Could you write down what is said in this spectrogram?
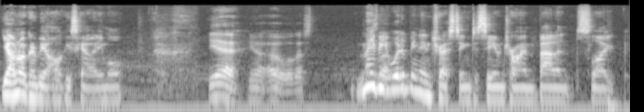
"Yeah, I'm not going to be a hockey scout anymore." Yeah. Yeah. Oh well, that's Maybe it would have been interesting to see him try and balance like,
